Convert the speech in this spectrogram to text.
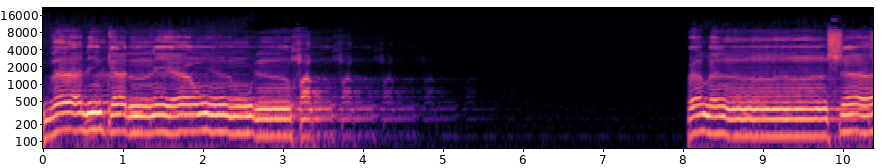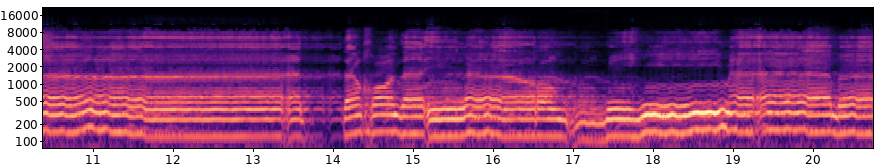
ذلك اليوم الحق. فمن شاء اتخذ إلى ربه مآبا.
